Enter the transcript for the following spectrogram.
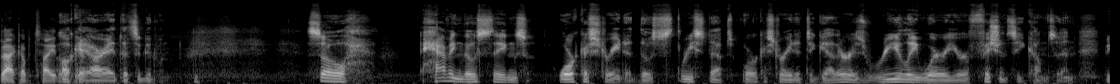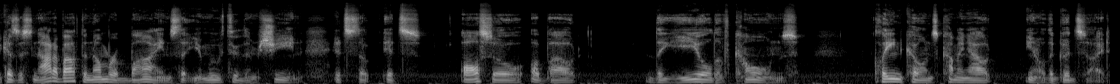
backup title. Okay, all right, that's a good one. So, having those things orchestrated, those three steps orchestrated together, is really where your efficiency comes in because it's not about the number of bines that you move through the machine. It's the it's also about the yield of cones, clean cones coming out, you know, the good side,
